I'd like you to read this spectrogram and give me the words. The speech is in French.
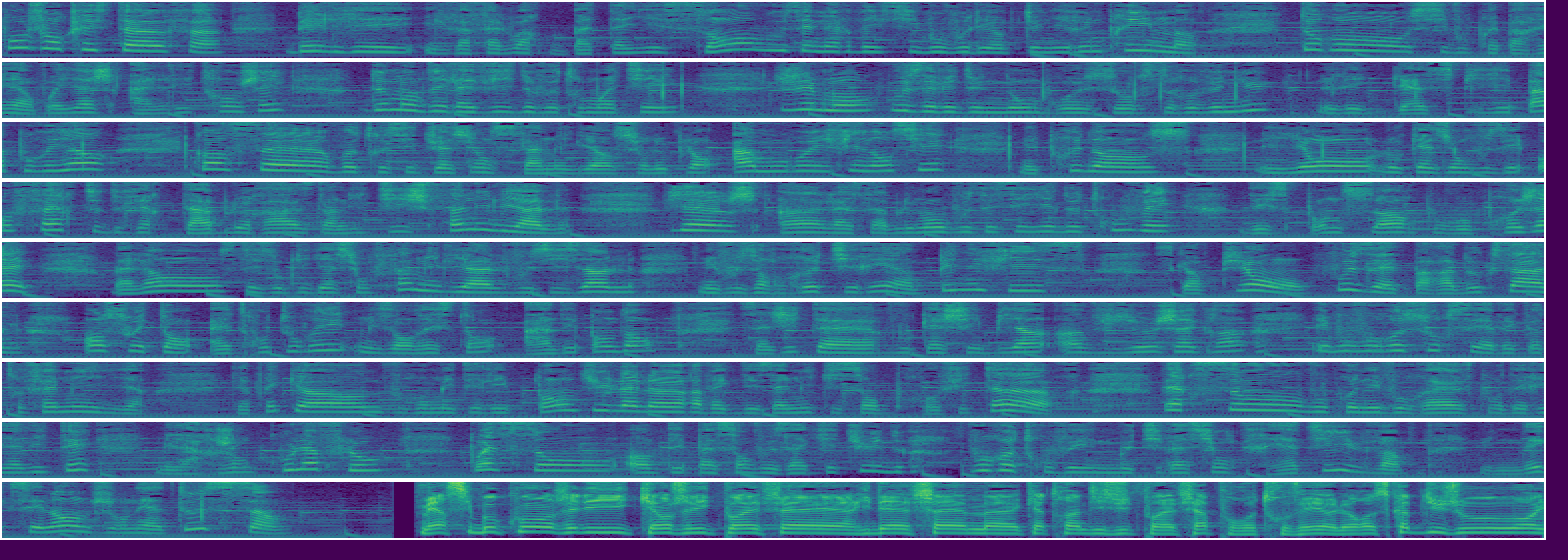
bonjour Christophe. Bélier, il va falloir batailler sans vous énerver si vous voulez obtenir une prime. Taureau, si vous préparez un voyage à l'étranger, demandez l'avis de votre moitié. Gémeaux, vous avez de nombreuses sources de revenus, ne les gaspillez pas pour rien. Cancer, votre situation s'améliore sur le plan amoureux et financier, mais prudence. Lion, l'occasion vous est offerte de faire table rase d'un litige familial. Vierge, inlassablement vous essayez de trouver des sponsors pour vos projets. Balance, des obligations familiales vous isolent, mais vous en retirez un bénéfice. Scorpion, vous êtes paradoxal en souhaitant être entouré, mais en restant indépendant. Sagittaire, vous cachez bien un vieux chagrin et vous vous ressourcez avec votre famille. Capricorne, vous remettez les pendules à l'heure avec des amis qui sont profiteurs. Verseau, vous prenez vos rêves pour des réalités, mais l'argent coule à flot. Poisson, en dépassant vos inquiétudes, vous retrouvez une créative. Une excellente journée à tous. Merci beaucoup Angélique. Angélique.fr, idfm98.fr pour retrouver l'horoscope du jour.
